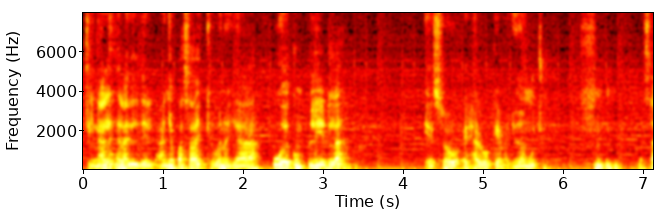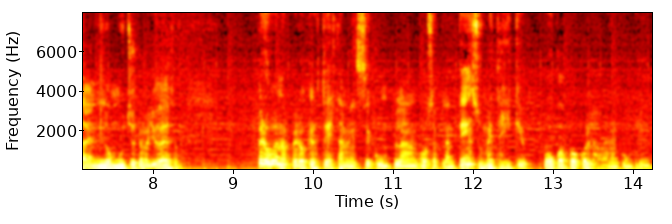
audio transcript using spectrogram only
finales del año pasado y que bueno, ya pude cumplirlas. Eso es algo que me ayuda mucho ya saben lo mucho que me ayuda eso. Pero bueno, espero que ustedes también se cumplan o se planteen sus metas y que poco a poco las vayan cumpliendo.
